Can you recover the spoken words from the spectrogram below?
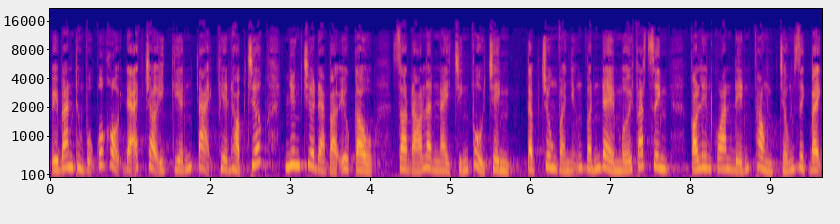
Ủy ban Thường vụ Quốc hội đã cho ý kiến tại phiên họp trước nhưng chưa đảm bảo yêu cầu, do đó lần này chính phủ trình tập trung vào những vấn đề mới phát sinh có liên quan đến phòng chống dịch bệnh.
